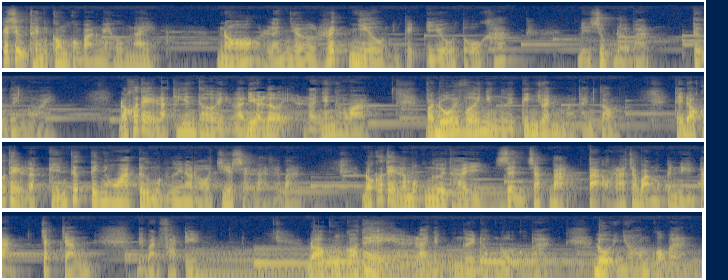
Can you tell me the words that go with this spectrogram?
Cái sự thành công của bạn ngày hôm nay, nó là nhờ rất nhiều những cái yếu tố khác để giúp đỡ bạn từ bên ngoài. Đó có thể là thiên thời, là địa lợi, là nhân hòa. Và đối với những người kinh doanh mà thành công, thì đó có thể là kiến thức tinh hoa từ một người nào đó chia sẻ lại với bạn đó có thể là một người thầy dẫn dắt bạn, tạo ra cho bạn một cái nền tảng chắc chắn để bạn phát triển. Đó cũng có thể là những người đồng đội của bạn, đội nhóm của bạn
